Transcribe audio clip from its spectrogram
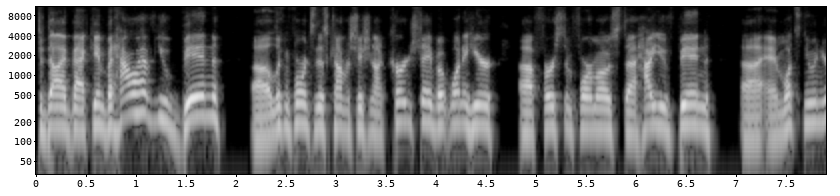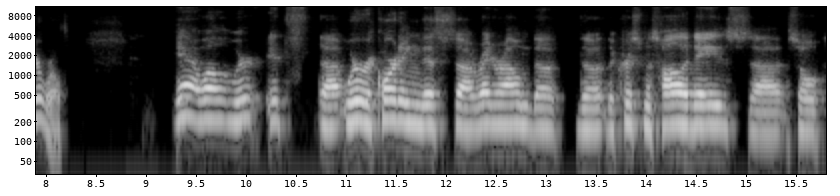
to dive back in. But how have you been? Uh, looking forward to this conversation on Courage Day, but want to hear uh, first and foremost how you've been and what's new in your world. Yeah, well, we're it's uh, we're recording this uh, right around the the, the Christmas holidays, uh, so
